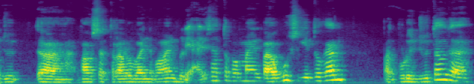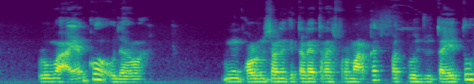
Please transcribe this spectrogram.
juta nggak usah terlalu banyak pemain beli aja satu pemain bagus gitu kan. 40 juta udah lumayan kok udah Hmm, kalau misalnya kita lihat transfer market 40 juta itu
